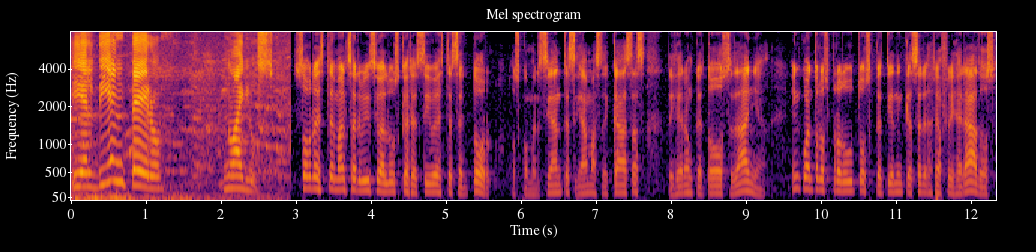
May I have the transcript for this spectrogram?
Y el día entero no hay luz. Sobre este mal servicio de luz que recibe este sector, los comerciantes y amas de casas dijeron que todo se daña en cuanto a los productos que tienen que ser refrigerados,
